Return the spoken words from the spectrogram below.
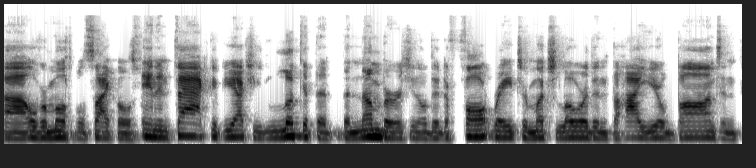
uh, over multiple cycles. And in fact, if you actually look at the the numbers, you know the default rates are much lower than the high yield bonds, and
